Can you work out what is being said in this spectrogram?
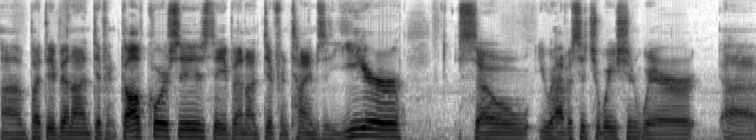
Uh, but they've been on different golf courses. They've been on different times a year. So you have a situation where uh,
